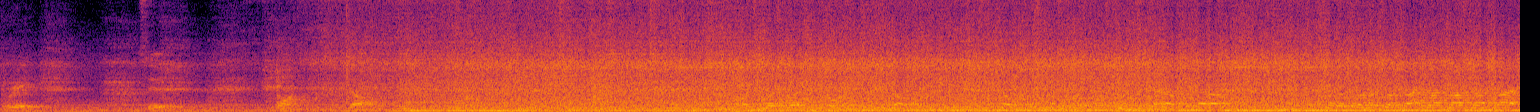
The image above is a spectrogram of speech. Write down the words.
Three. Two. One. Go. Push, push, push. Go. Go. Get up, get up. Let's go, let's go, let's go. Drive, drive, drive, drive, drive.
